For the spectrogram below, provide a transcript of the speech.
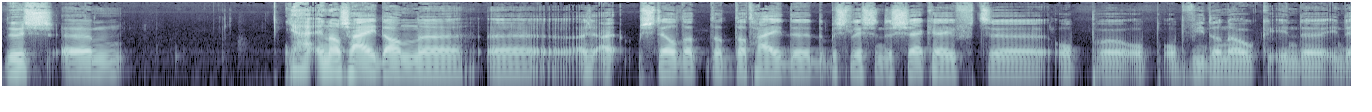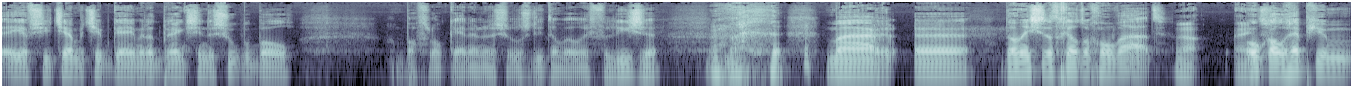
dus ehm, ja, en als hij dan, uh, stel dat, dat, dat hij de, de beslissende sack heeft op, op, op wie dan ook in de, in de AFC Championship game en dat brengt ze in de Super Bowl. Buffalo kennen, dan zullen ze die dan wel weer verliezen. maar maar dan is je dat geld toch gewoon waard. Ja. Ook al heb je hem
